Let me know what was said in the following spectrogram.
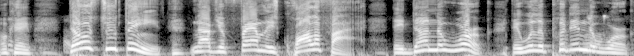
Okay, those two things. Now, if your family's qualified, they done the work, they willing to put in the mm-hmm. work,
